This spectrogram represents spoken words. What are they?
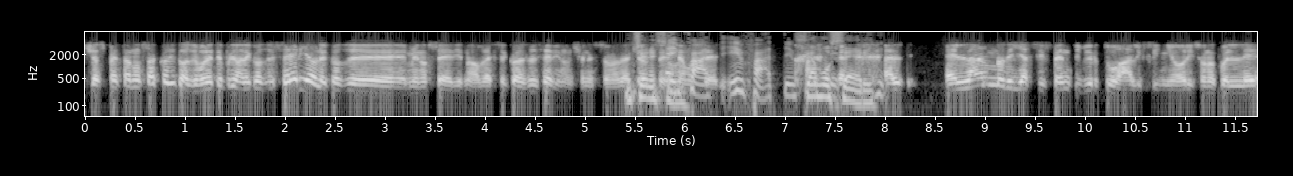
Ci aspettano un sacco di cose. Volete prima le cose serie o le cose meno serie? No, beh, se cose serie non ce ne sono. Non ce ne sono. infatti, infatti, infatti. Siamo seri. È- È l'anno degli assistenti virtuali, signori. Sono quelle,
